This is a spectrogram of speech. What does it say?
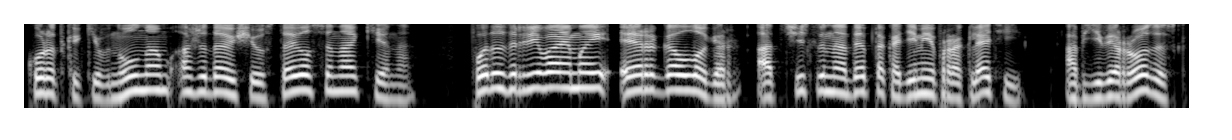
коротко кивнул нам, ожидающий уставился на Акена. Подозреваемый Эргологер, отчисленный адепт Академии Проклятий. Объяви розыск,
